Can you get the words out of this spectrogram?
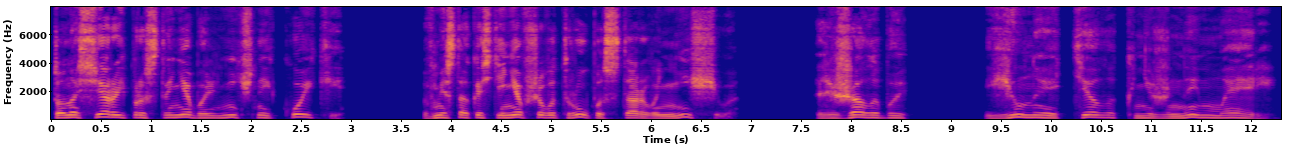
то на серой простыне больничной койки вместо окостеневшего трупа старого нищего лежало бы юное тело княжны Мэри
